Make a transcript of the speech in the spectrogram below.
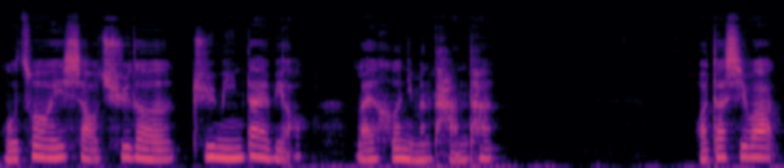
我作为小区的居民代表来和你们谈谈。私は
